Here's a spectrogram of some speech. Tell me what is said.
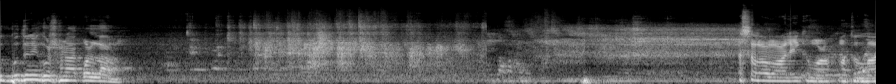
উদ্বোধনী ঘোষণা করলাম। আসসালামু আলাইকুম রহমতুল্লাহ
